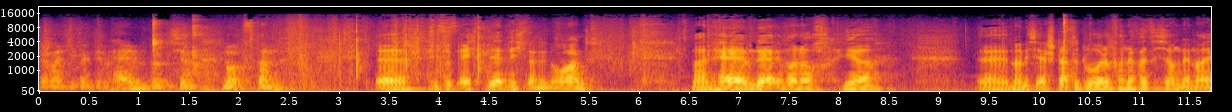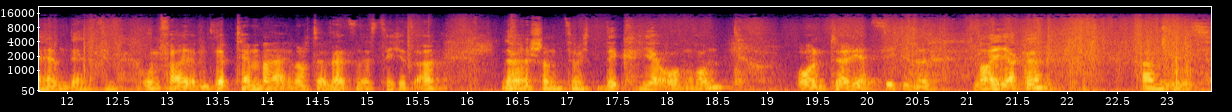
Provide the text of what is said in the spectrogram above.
wenn man die mit dem Helmbündchen nutzt, dann äh, ist es echt sehr dicht an den Ohren. Mein Helm, der immer noch hier äh, noch nicht erstattet wurde von der Versicherung, der neue Helm, der nach dem Unfall im September immer noch zu ersetzen ist, ziehe ich jetzt an. Ist schon ziemlich dick hier oben rum. Und äh, jetzt ziehe ich diese neue Jacke an, die ist,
